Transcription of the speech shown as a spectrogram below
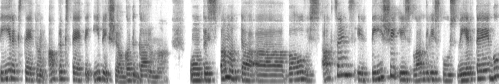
pierakstēti un aprakstēti iepriekšējo gada garumā. Un tas pamatā uh, balvis akcents ir tīši iz latgaļiskūs vērtēbu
